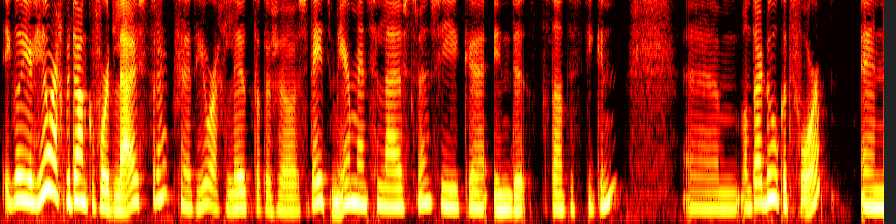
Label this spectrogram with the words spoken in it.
Ik wil je heel erg bedanken voor het luisteren. Ik vind het heel erg leuk dat er zo steeds meer mensen luisteren, zie ik in de statistieken. Um, want daar doe ik het voor. En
